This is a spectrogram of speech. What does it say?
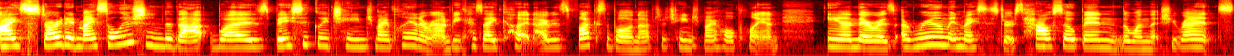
I started my solution to that was basically change my plan around because I could. I was flexible enough to change my whole plan and there was a room in my sister's house open, the one that she rents.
